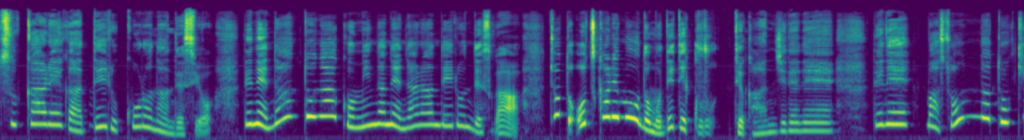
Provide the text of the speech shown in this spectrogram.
疲れが出る頃なんですよ。でね、なんとなくみんなね、並んでいるんですが、ちょっとお疲れモードも出てくるっていう感じでね。でね、まあそんな時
